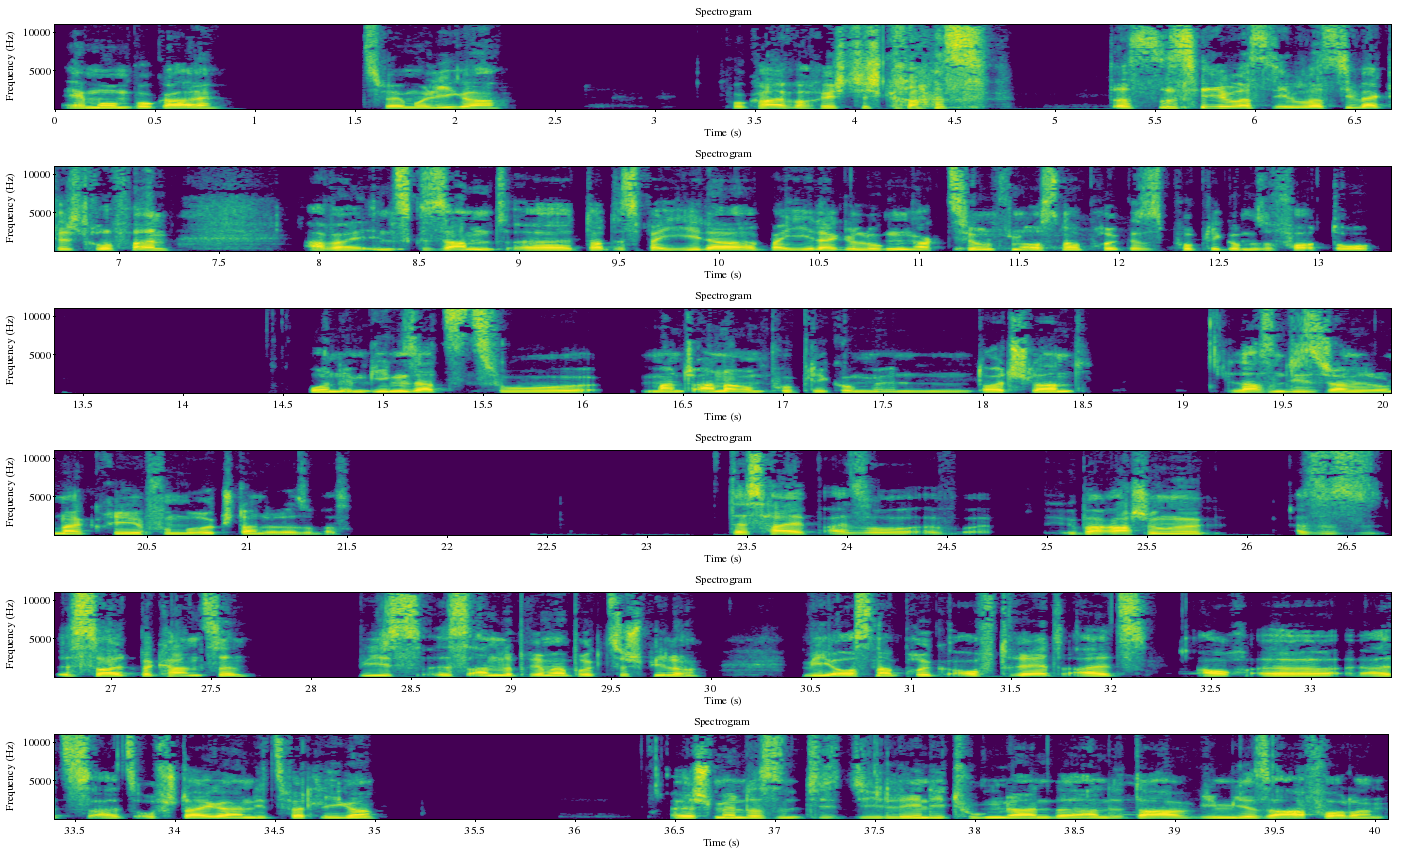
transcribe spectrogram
Einmal im Pokal, zweimal Liga. Pokal war richtig krass, das zu sehen, was die, was die wirklich drauf haben. Aber insgesamt, äh, dort ist bei jeder, bei jeder gelungenen Aktion von Osnabrück ist das Publikum sofort da. Und im Gegensatz zu manch anderem Publikum in Deutschland lassen die sich an den Unerkriege vom Rückstand oder sowas. Deshalb, also äh, Überraschungen, also es, es sollte bekannt sein, wie es ist, an der Bremer Brück zu spielen, wie Osnabrück auftritt, als auch äh, als als Aufsteiger in die Zweitliga. Äh, Ich meine, das sind die, die lehnen die Tugenden an, der- an der da, wie wir sie auch fordern.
